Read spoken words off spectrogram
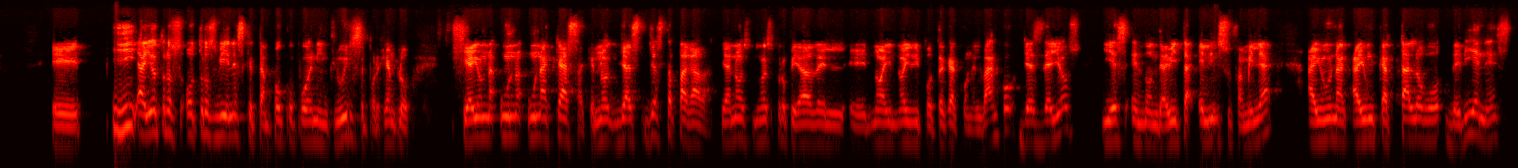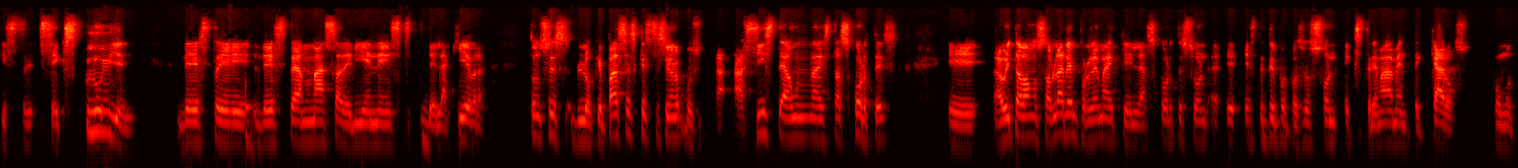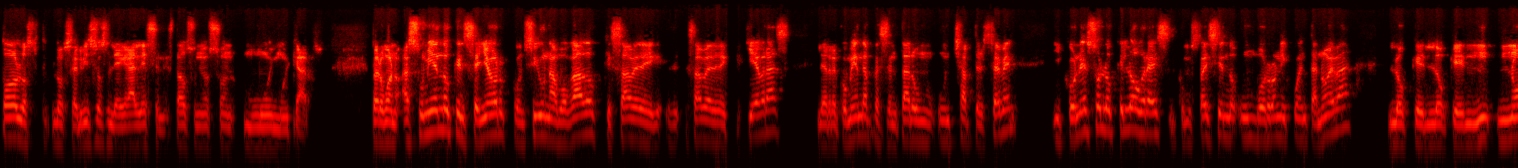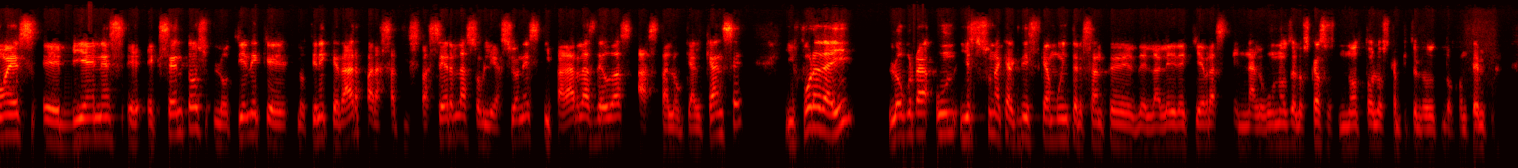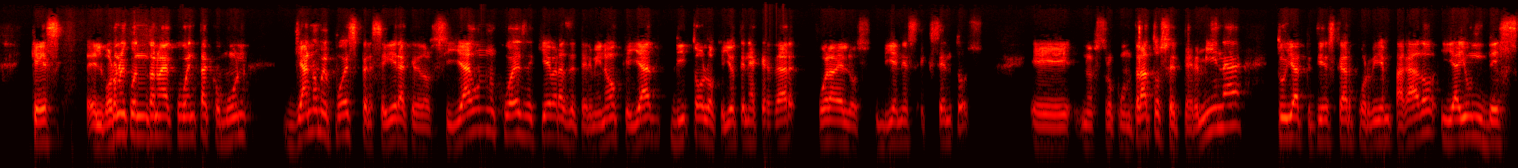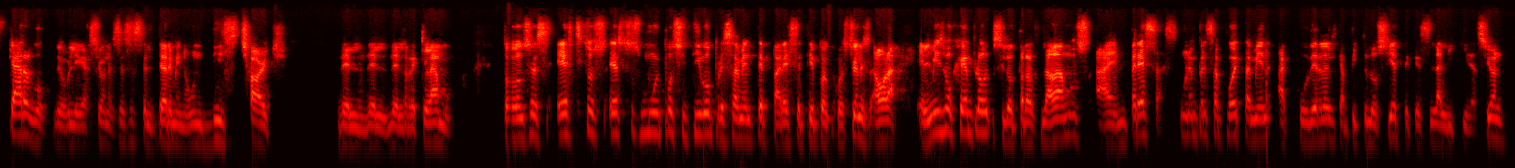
Eh, y hay otros, otros bienes que tampoco pueden incluirse. Por ejemplo, si hay una, una, casa que no, ya, ya, está pagada, ya no, no es propiedad del, eh, no, hay, no hay hipoteca con el banco, ya es de ellos y es en donde habita él y su familia, hay, una, hay un catálogo de bienes que se, excluyen de, este, de esta masa de bienes de la quiebra. Entonces, lo que pasa es que este señor pues, asiste a una de estas cortes eh, ahorita vamos a hablar del problema de que las cortes son, eh, este tipo de procesos son extremadamente caros, como todos los, los, servicios legales en Estados Unidos son muy, muy caros. Pero bueno, asumiendo que el señor consigue un abogado que sabe de, sabe de quiebras, le recomienda presentar un, un Chapter 7 y con eso lo que logra es, como está diciendo, un borrón y cuenta nueva. Lo que, lo que no es eh, bienes exentos, lo tiene, que, lo tiene que dar para satisfacer las obligaciones y pagar las deudas hasta lo que alcance. Y fuera de ahí, logra un, y esto es una característica muy interesante de, la ley de quiebras en algunos de los casos, no todos los capítulos lo, contemplan, que es el borrón y cuenta nueva cuenta común, ya no me puedes perseguir acreedor. Si ya un juez de quiebras determinó que ya di todo lo que yo tenía que dar fuera de los bienes exentos, eh, nuestro contrato se termina, tú ya te tienes que dar por bien pagado y hay un descargo de obligaciones, ese es el término, un discharge del, del reclamo. Entonces, esto es, esto es muy positivo precisamente para ese tipo de cuestiones. Ahora, el mismo ejemplo, si lo trasladamos a empresas, una empresa puede también acudir al capítulo 7, que es la liquidación.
